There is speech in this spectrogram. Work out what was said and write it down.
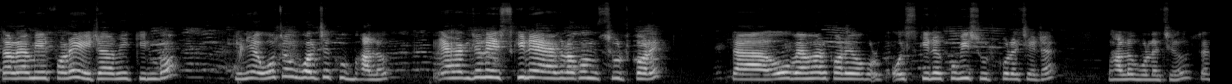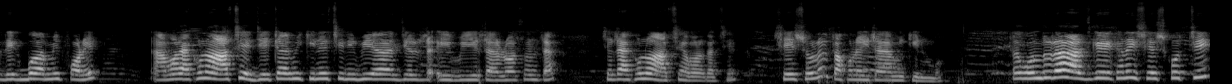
তাহলে আমি এর এটা আমি কিনবো। কিনে, ও তো বলছে খুব ভালো। এক একজনের স্কিনে একরকম শ্যুট করে। তা ও ব্যবহার করে, ও- স্কিনে খুবই শ্যুট করেছে এটা। ভালো বলেছে তা দেখব আমি পরে। আমার এখনও আছে, যেটা আমি কিনেছি নিবিয়া জেলটা, এই ইয়েটা, রসনটা, সেটা এখনও আছে আমার কাছে। শেষ হলে, তখন এইটা আমি কিনবো। তো বন্ধুরা, আজকে এখানেই শেষ করছি।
